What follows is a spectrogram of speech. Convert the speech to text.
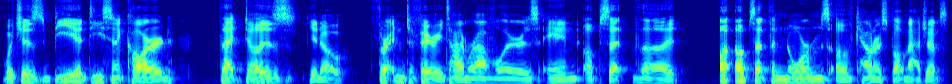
which is be a decent card that does, you know, threaten Teferi Time Ravelers and upset the uh, upset the norms of counterspell matchups,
